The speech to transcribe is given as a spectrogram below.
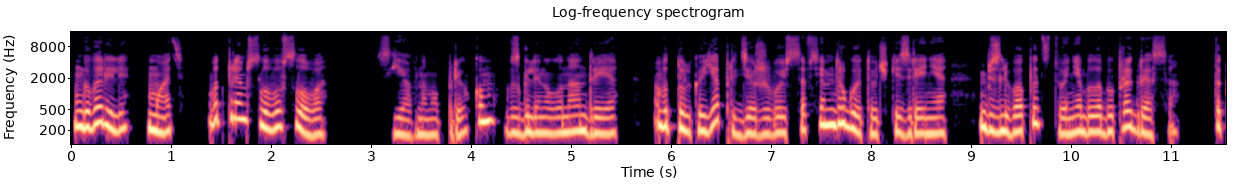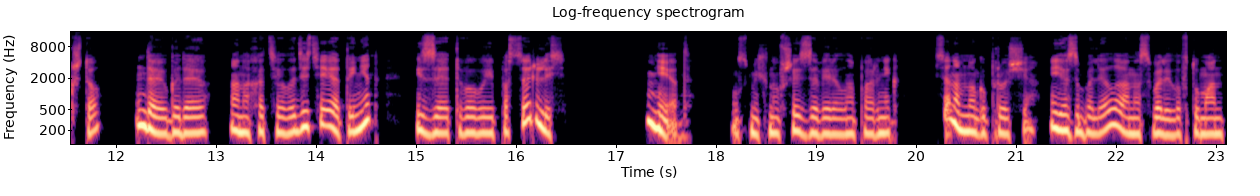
«Говорили. Мать. Вот прям слово в слово». С явным упреком взглянула на Андрея. «Вот только я придерживаюсь совсем другой точки зрения. Без любопытства не было бы прогресса. Так что? Дай угадаю. Она хотела детей, а ты нет? Из-за этого вы и поссорились?» «Нет», — усмехнувшись, заверил напарник. Все намного проще. Я заболела, она свалила в туман.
